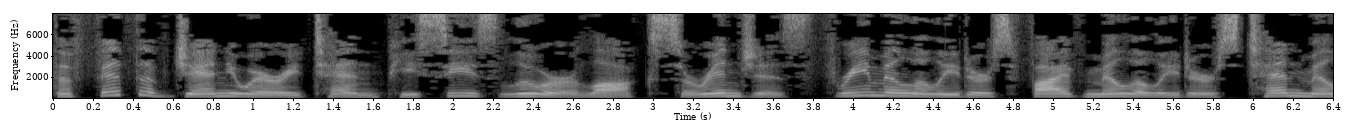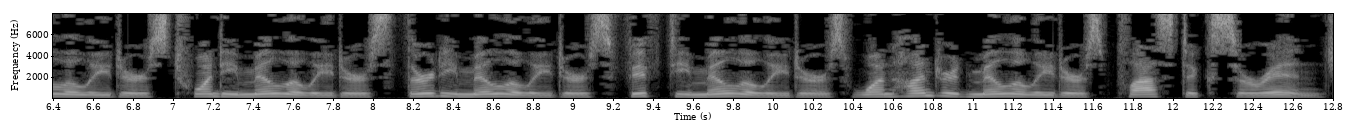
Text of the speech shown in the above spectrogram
The 5th of January 10 PC's Luer lock syringes 3 ml 5 ml 10 ml 20 ml 30 ml 50 ml 100 ml plastic syringe.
